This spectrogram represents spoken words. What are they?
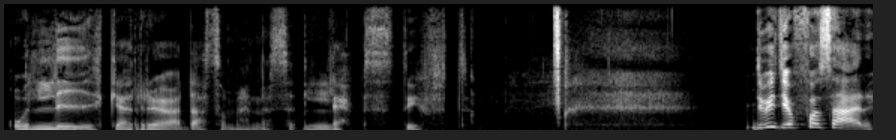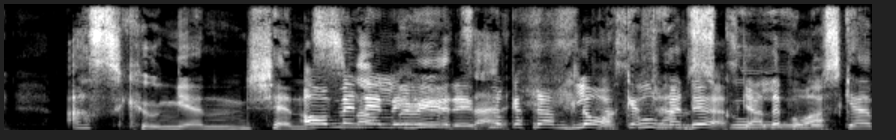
och lika röda som hennes läppstift. Du vet jag får så här Askungen-känslan. Ja, men eller hur? vet, här, Plocka fram glasskor med dödskalle på. och ska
